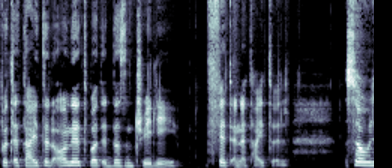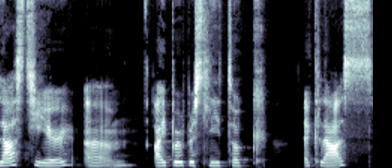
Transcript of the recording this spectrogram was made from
put a title on it, but it doesn't really fit in a title. So last year, um, I purposely took a class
